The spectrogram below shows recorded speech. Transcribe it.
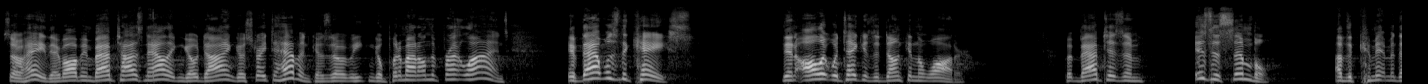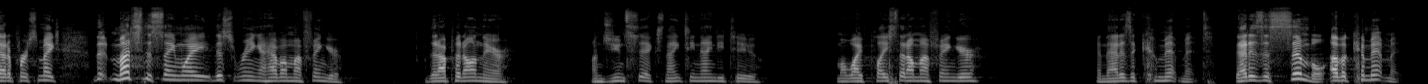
So, hey, they've all been baptized now. They can go die and go straight to heaven because uh, he can go put them out on the front lines. If that was the case, then all it would take is a dunk in the water. But baptism is a symbol of the commitment that a person makes. Much the same way this ring I have on my finger that I put on there on June 6, 1992. My wife placed that on my finger, and that is a commitment. That is a symbol of a commitment.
